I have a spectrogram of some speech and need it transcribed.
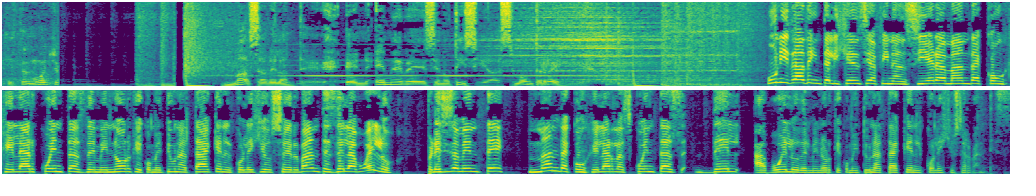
existen muchos. Más adelante, en MBS Noticias, Monterrey. Unidad de Inteligencia Financiera manda congelar cuentas de menor que cometió un ataque en el Colegio Cervantes del abuelo. Precisamente manda congelar las cuentas del abuelo del menor que cometió un ataque en el Colegio Cervantes.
